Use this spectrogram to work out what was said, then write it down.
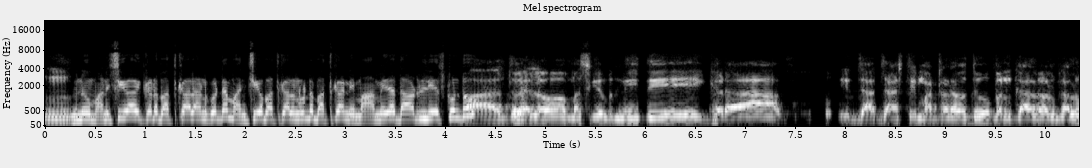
నువ్వు మనిషిగా ఇక్కడ బతకాలనుకుంటే మంచిగా బతకాలనుకుంటే బతకండి. మా మీద దాడులు చేసుకుంటూ నీది ఇక్కడ జాస్తి మాట్లాడవద్దు బనకాలు వనకాలు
